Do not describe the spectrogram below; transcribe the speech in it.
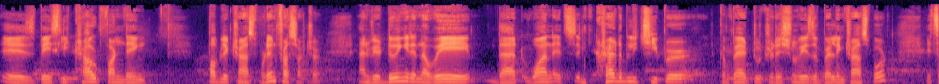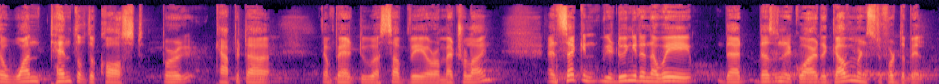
is basically crowdfunding public transport infrastructure. And we're doing it in a way that, one, it's incredibly cheaper compared to traditional ways of building transport. It's a one tenth of the cost per capita compared to a subway or a metro line. And second, we're doing it in a way that doesn't require the governments to foot the bill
